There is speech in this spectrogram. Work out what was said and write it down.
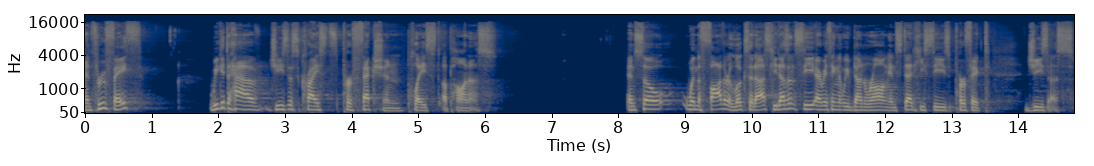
And through faith, we get to have Jesus Christ's perfection placed upon us. And so when the Father looks at us, he doesn't see everything that we've done wrong. Instead, he sees perfect Jesus.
